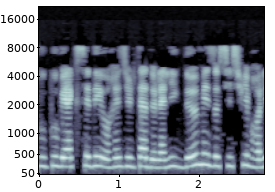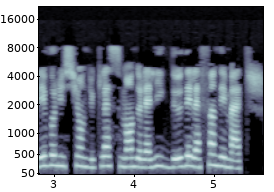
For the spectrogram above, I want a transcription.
Vous pouvez accéder aux résultats de la Ligue 2 mais aussi suivre l'évolution du classement de la Ligue 2 dès la fin des matchs.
